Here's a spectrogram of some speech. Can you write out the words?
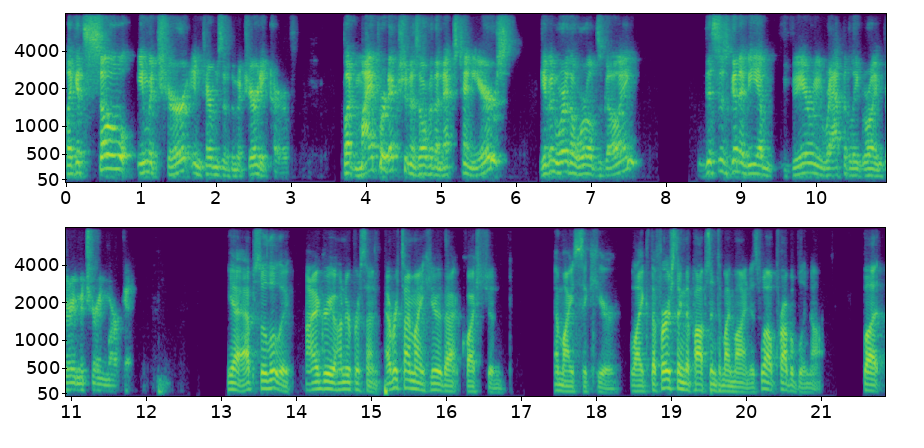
Like it's so immature in terms of the maturity curve. But my prediction is over the next 10 years, given where the world's going, this is going to be a very rapidly growing, very maturing market. Yeah, absolutely. I agree 100%. Every time I hear that question, am I secure? Like the first thing that pops into my mind is, well, probably not. But,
